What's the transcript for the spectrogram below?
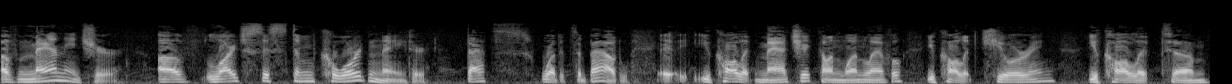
of manager, of large system coordinator. That's what it's about. Uh, you call it magic on one level, you call it curing, you call it um,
